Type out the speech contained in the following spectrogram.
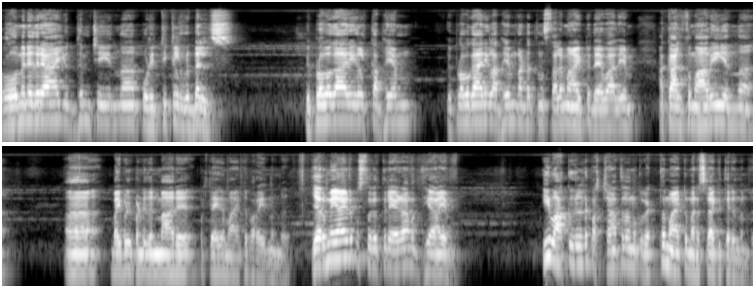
റോമിനെതിരായി യുദ്ധം ചെയ്യുന്ന പൊളിറ്റിക്കൽ റിബൽസ് വിപ്ലവകാരികൾക്ക് അഭയം വിപ്ലവകാരികൾ അഭയം കണ്ടെത്തുന്ന സ്ഥലമായിട്ട് ദേവാലയം അക്കാലത്ത് മാറി എന്ന് ബൈബിൾ പണ്ഡിതന്മാർ പ്രത്യേകമായിട്ട് പറയുന്നുണ്ട്. ജർമ്മയായുടെ പുസ്തകത്തിൽ ഏഴാം അധ്യായം ഈ വാക്കുകളുടെ പശ്ചാത്തലം നമുക്ക് വ്യക്തമായിട്ട് മനസ്സിലാക്കി തരുന്നുണ്ട്.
